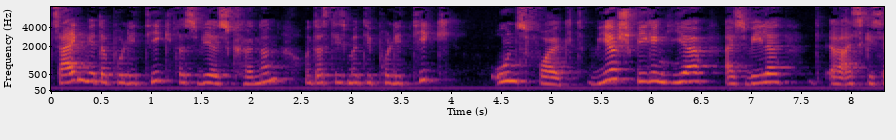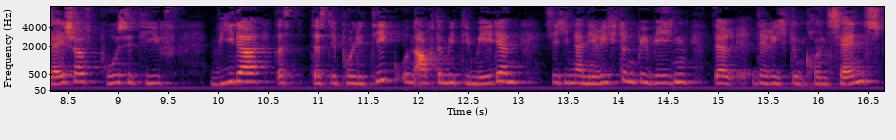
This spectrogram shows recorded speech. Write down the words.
Zeigen wir der Politik, dass wir es können und dass diesmal die Politik uns folgt. Wir spiegeln hier als Wähler, äh, als Gesellschaft positiv wieder, dass, dass die Politik und auch damit die Medien sich in eine Richtung bewegen, der, der Richtung Konsens,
